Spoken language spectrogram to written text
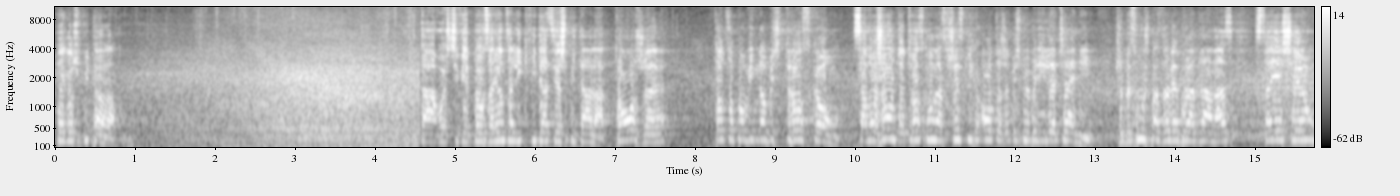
tego szpitala. ta właściwie pełzająca likwidacja szpitala, to, że to, co powinno być troską samorządu, troską nas wszystkich o to, żebyśmy byli leczeni, żeby służba zdrowia była dla nas, staje się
